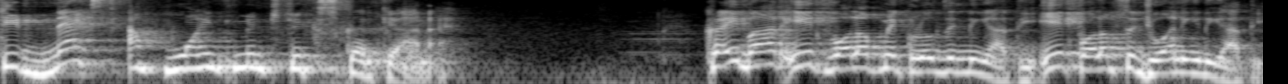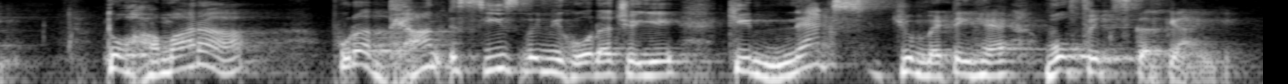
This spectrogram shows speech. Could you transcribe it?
कि नेक्स्ट अपॉइंटमेंट फिक्स करके आना है। कई बार एक फॉलोअप में क्लोजिंग नहीं आती, एक फॉलोअप से ज्वाइनिंग नहीं आती। तो हमारा पूरा ध्यान इस चीज़ में भी होना चाहिए कि नेक्स्ट जो मीटिंग है, वो फिक्स करके आएँगे।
